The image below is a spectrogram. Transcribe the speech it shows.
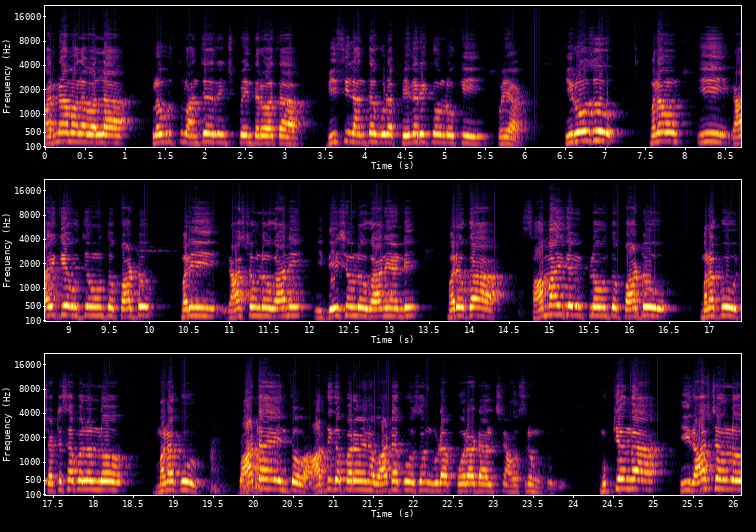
పరిణామాల వల్ల కులవృత్తులు అంతరించిపోయిన తర్వాత బీసీలు అంతా కూడా పేదరికంలోకి పోయారు. ఈరోజు మనం ఈ రాజకీయ ఉద్యమంతో పాటు మరి రాష్ట్రంలో కానీ ఈ దేశంలో కానివ్వండి మరి ఒక సామాజిక విప్లవంతో పాటు మనకు చట్టసభలలో మనకు వాటా ఎంతో ఆర్థిక పరమైన వాటా కోసం కూడా పోరాడాల్సిన అవసరం ఉంటుంది. ముఖ్యంగా ఈ రాష్ట్రంలో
